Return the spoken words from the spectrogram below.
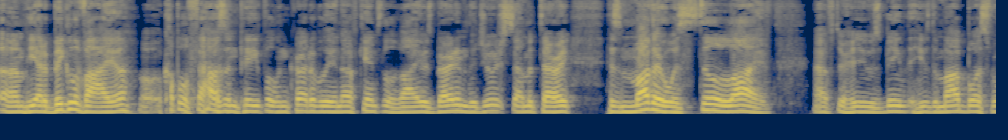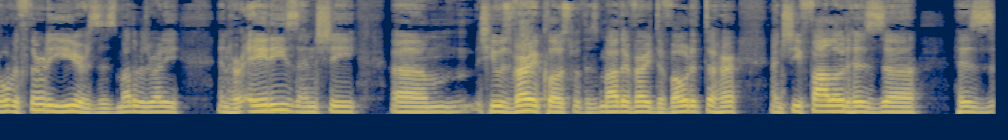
um, he had a big levaya. A couple of thousand people, incredibly enough, came to the levaya. He was buried in the Jewish cemetery. His mother was still alive after he was being he was the mob boss for over 30 years. His mother was already in her 80s, and she um, she was very close with his mother, very devoted to her and she followed his uh, his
